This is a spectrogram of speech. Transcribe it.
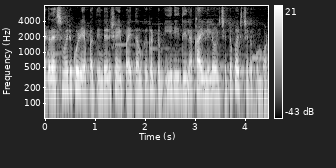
ഏകദേശം ഒരു കുഴിയപ്പത്തിന്റെ ഒരു ഷേപ്പായിട്ട് നമുക്ക് കിട്ടും. ഈ രീതിയിൽ കയ്യിൽ ഒഴിച്ചിട്ട് പൊരിച്ചെടുക്കുമ്പോൾ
